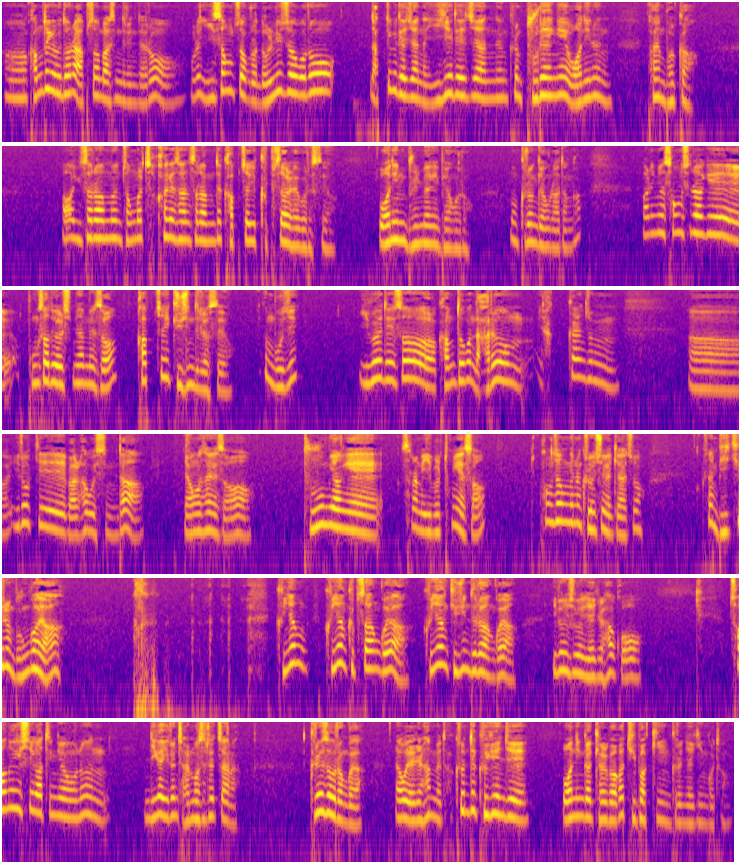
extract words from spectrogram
어, 감독의 의도는 앞서 말씀드린 대로 우리 이성적으로 논리적으로 납득이 되지 않는 이해되지 않는 그런 불행의 원인은 과연 뭘까? 아, 이 사람은 정말 착하게 산 사람인데 갑자기 급사를 해버렸어요. 원인 불명의 병으로. 뭐 그런 경우라던가. 아니면 성실하게 봉사도 열심히 하면서 갑자기 귀신 들렸어요. 이건 뭐지? 이거에 대해서 감독은 나름 약간 좀, 어, 이렇게 말하고 있습니다. 영화상에서 두 명의 사람의 입을 통해서 황정민은 그런 식으로 얘기하죠. 그냥 미끼를 문 거야. 그냥, 그냥 급사한 거야. 그냥 귀신 들어간 거야. 이런 식으로 얘기를 하고, 천우희 씨 같은 경우는 네가 이런 잘못을 했잖아. 그래서 그런 거야. 라고 얘기를 합니다. 그런데 그게 이제 원인과 결과가 뒤바뀐 그런 얘기인 거죠.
